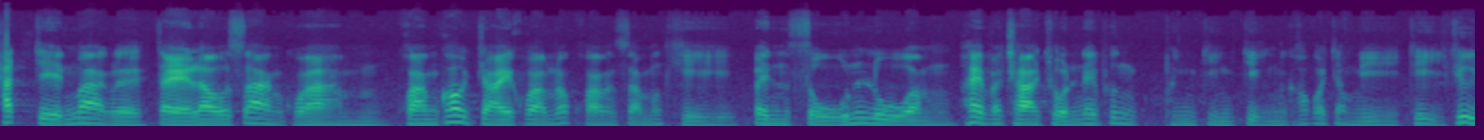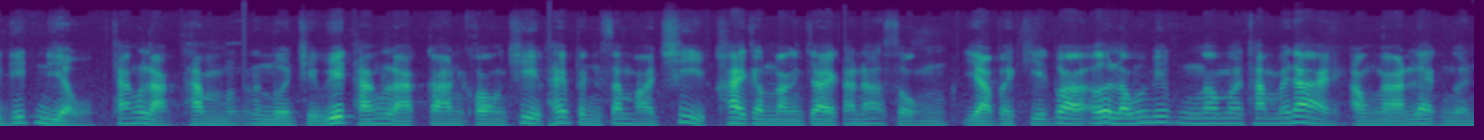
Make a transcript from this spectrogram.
ชัดเจนมากเลยแต่เราสร้างความความเข้าใจความรักความสามัคคี เป็นศูนย์รวม ให้ประชาชนได้พึ่งพึงจริง ๆ เขาก็จะมีที่ชื่อนิดเดียว ทั้งหลักทำดำเนินชีวิตทั้งหลักการครองชีพให้เป็นสมาชีพให้กำลังใจคณะสงฆ์อย่าไปคิดว่าเออเราไม่มีเงามาทำไม่ได้ เอางานแลกเงิน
